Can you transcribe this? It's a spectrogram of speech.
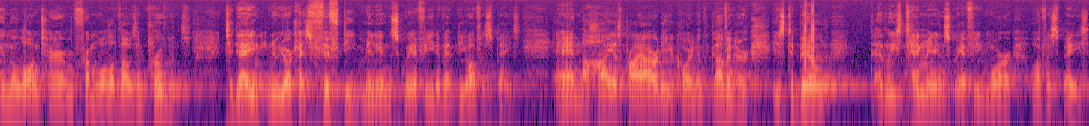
in the long term from all of those improvements. Today, New York has 50 million square feet of empty office space. And the highest priority, according to the governor, is to build at least 10 million square feet more office space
